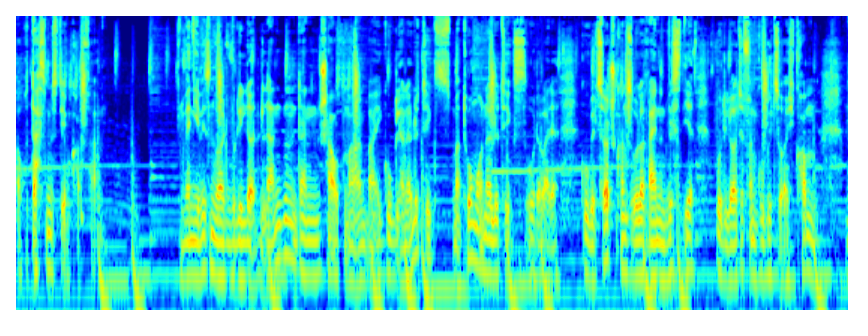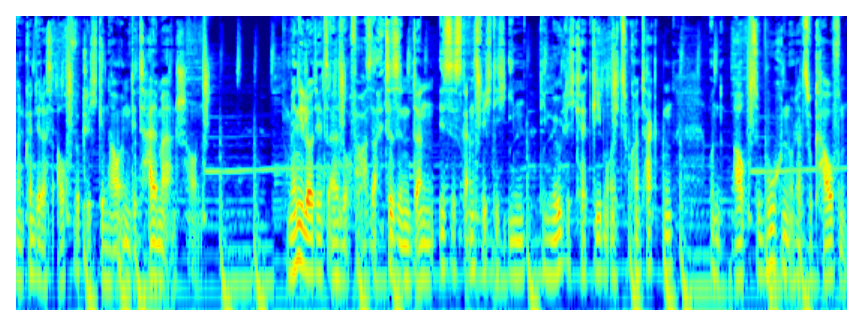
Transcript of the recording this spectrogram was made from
Auch das müsst ihr im Kopf haben. Wenn ihr wissen wollt, wo die Leute landen, dann schaut mal bei Google Analytics, Matomo Analytics oder bei der Google Search Konsole rein, dann wisst ihr, wo die Leute von Google zu euch kommen. Und dann könnt ihr das auch wirklich genau im Detail mal anschauen. Wenn die Leute jetzt also auf eurer Seite sind, dann ist es ganz wichtig, ihnen die Möglichkeit geben, euch zu kontakten und auch zu buchen oder zu kaufen.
